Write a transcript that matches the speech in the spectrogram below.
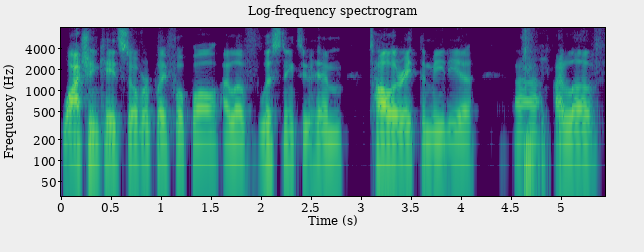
watching Cade Stover play football. I love listening to him tolerate the media. Uh, I love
